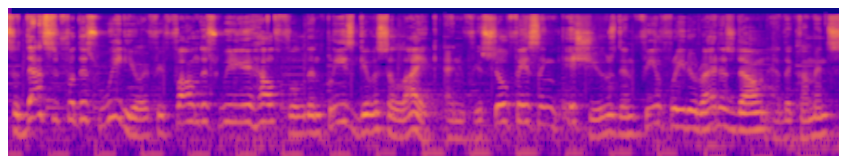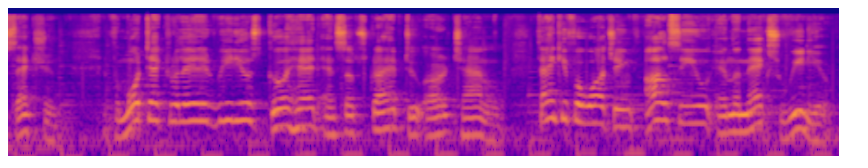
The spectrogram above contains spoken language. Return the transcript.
So that's it for this video. If you found this video helpful then please give us a like and if you're still facing issues then feel free to write us down at the comments section. And for more tech related videos go ahead and subscribe to our channel. Thank you for watching. I'll see you in the next video.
